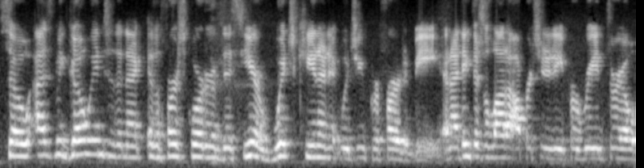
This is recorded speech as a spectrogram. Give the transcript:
So as we go into the next, in the first quarter of this year, which candidate would you prefer to be? And I think there's a lot of opportunity for read through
